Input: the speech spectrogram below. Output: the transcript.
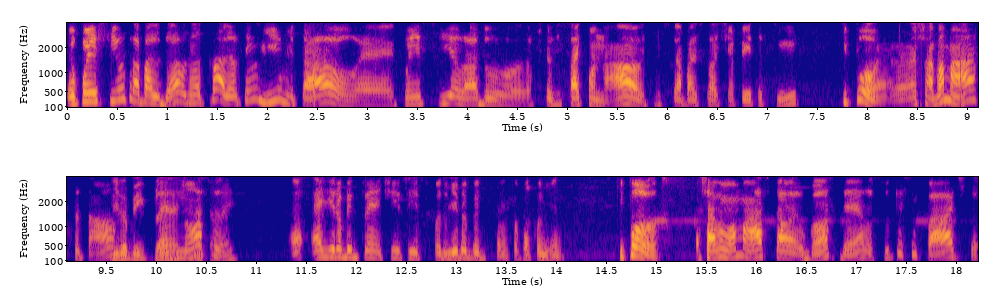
eu conhecia o trabalho dela, né? Claro, ela tem um livro e tal, é, conhecia lá do, acho que é do Psychonauts, uns trabalhos que ela tinha feito assim, que, pô, eu achava massa e tal. Little Big Planet, mas, né, nossa, né, também. É, é, Little Big Planet, isso, isso, foi do Little Big Planet, tô confundindo. Que, pô, achava uma massa e tal, eu gosto dela, super simpática.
